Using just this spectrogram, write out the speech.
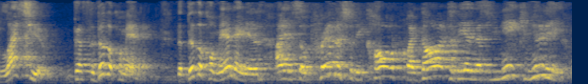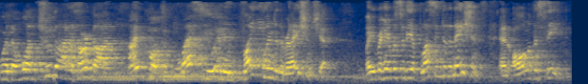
bless you. That's the biblical mandate. The biblical mandate is I am so privileged to be called by God to be in this unique community where the one true God is our God. I'm called to bless you and invite you into the relationship. Abraham was to be a blessing to the nations and all of his seed.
